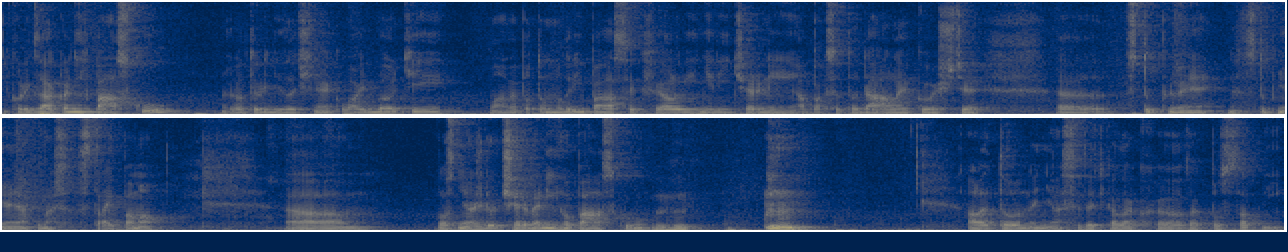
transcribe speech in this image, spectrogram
několik základních pásků, že ty lidi začínají jako white belti, máme potom modrý pásek, fialový, hnědý, černý a pak se to dále jako ještě eh, stupňuje, stupňuje nějakýma stripama. Ehm, vlastně až do červeného pásku. Mm-hmm. Ale to není asi teďka tak, tak podstatný.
